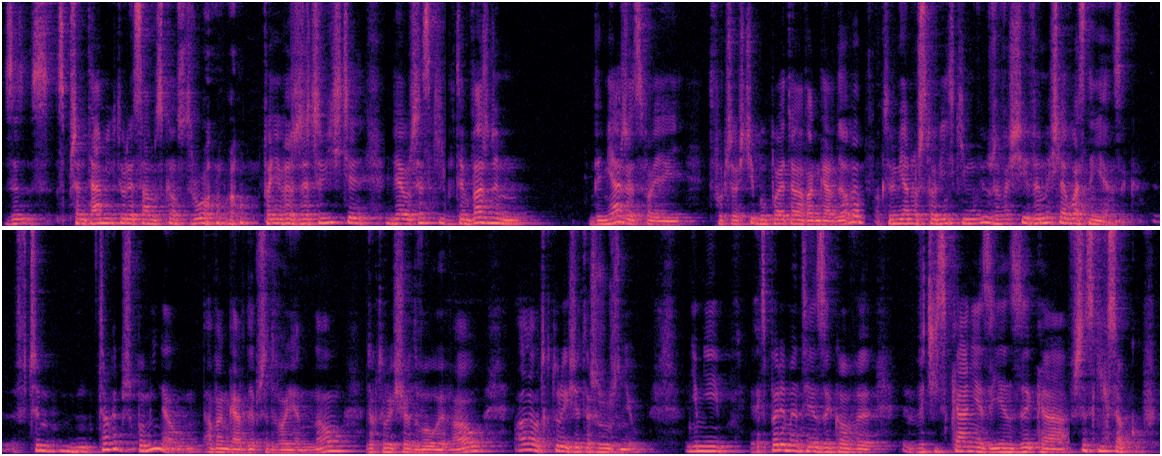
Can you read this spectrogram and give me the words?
z, z sprzętami, które sam skonstruował. Ponieważ rzeczywiście Białoszewski tym ważnym wymiarze swojej twórczości był poetą awangardowym, o którym Janusz Słowiński mówił, że właściwie wymyśla własny język. W czym trochę przypominał awangardę przedwojenną, do której się odwoływał, ale od której się też różnił. Niemniej eksperyment językowy, wyciskanie z języka wszystkich soków,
